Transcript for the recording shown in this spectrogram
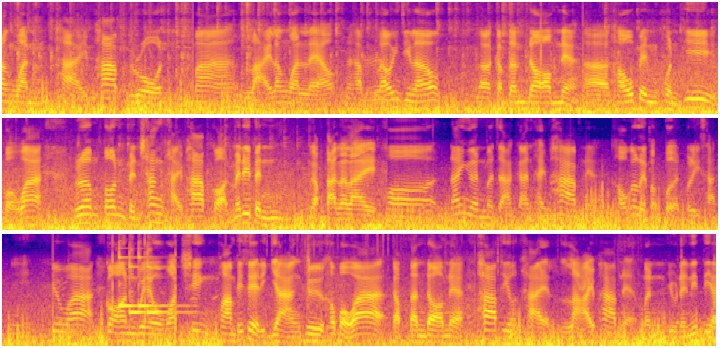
รางวัลถ่ายภาพโดรนมาหลายรางวัลแล้วนะครับแล้วจริงๆแล้วเอ่อ กัปตันดอมเนี่ยเอ่อเขาเป็นคนที่บอกว่าเริ่มต้นเป็นช่างถ่ายภาพก่อน ไม่ได้เป็นกัปตันอะไร พอได้เงินมาจากการถ่ายภาพเนี่ยเขาก็เลยมาเปิดบริษัทนี้ชื่อว่า Gone Well Watching ความพิเศษอีกอย่างคือเขาบอกว่ากัปตันดอมเนี่ยภาพที่เขาถ่ายหลายภาพเนี่ยมันอยู่ในนิตย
